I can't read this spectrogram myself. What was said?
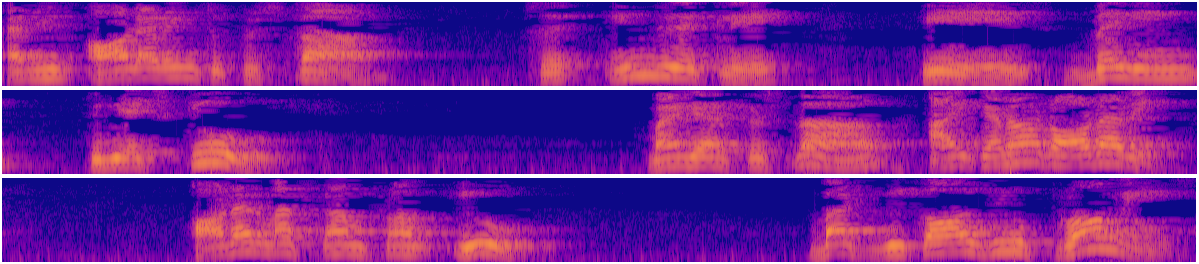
and he's ordering to Krishna, so indirectly he is begging to be excused. My dear Krishna, I cannot order it. Order must come from you. But because you promised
